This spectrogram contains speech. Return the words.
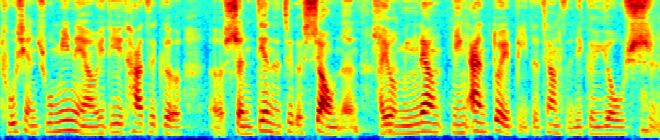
凸显出 Mini LED 它这个呃省电的这个效能，还有明亮明暗对比的这样子的一个优势。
